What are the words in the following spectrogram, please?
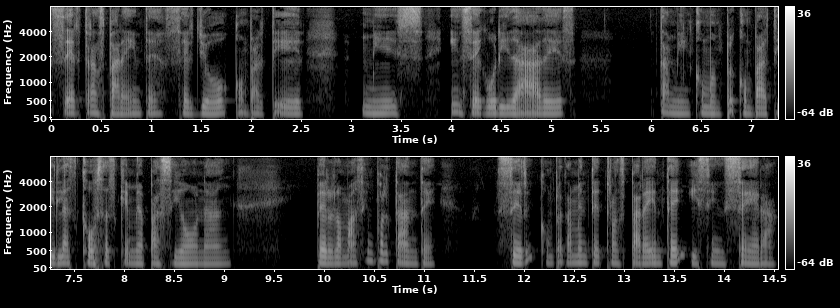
Ser transparente, ser yo, compartir mis inseguridades, también como compartir las cosas que me apasionan. Pero lo más importante, ser completamente transparente y sincera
